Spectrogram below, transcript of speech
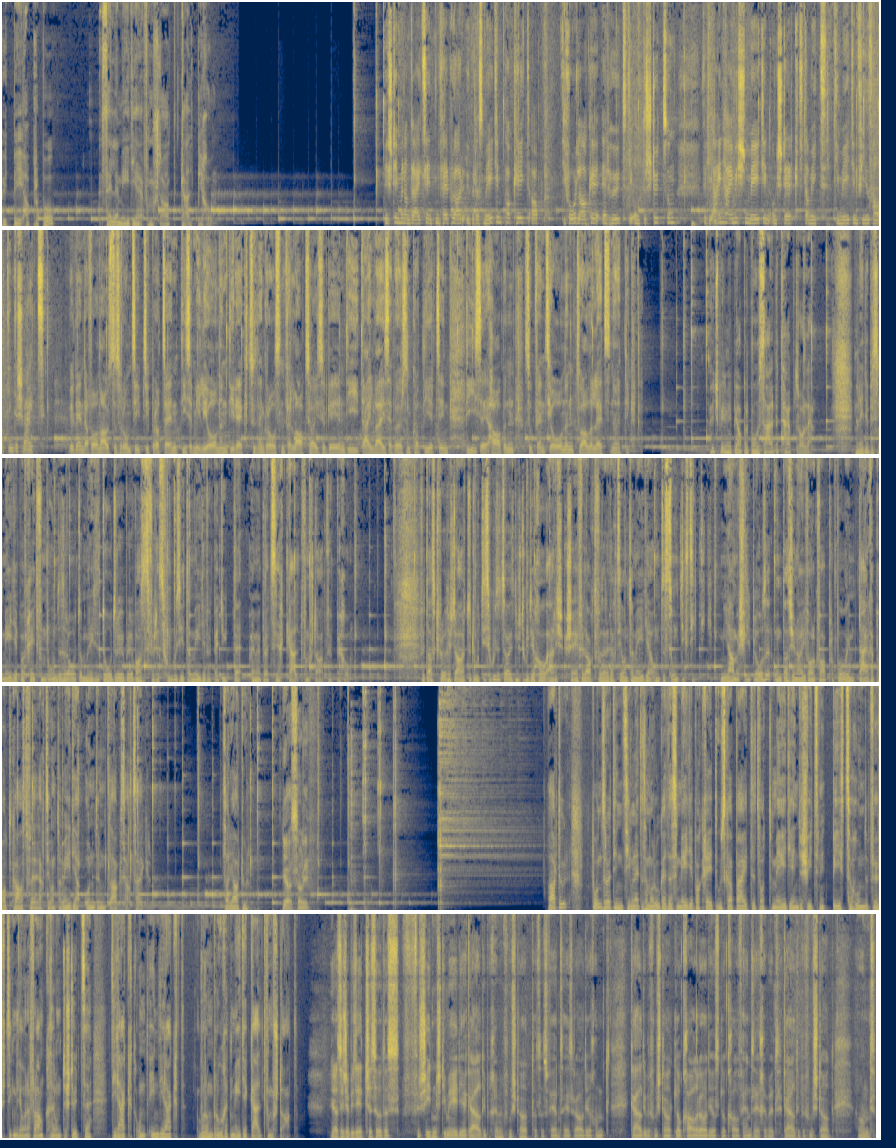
Heute bei «Apropos» sollen Medien vom Staat Geld bekommen. Wir stimmen am 13. Februar über das Medienpaket ab. Die Vorlage erhöht die Unterstützung für die einheimischen Medien und stärkt damit die Medienvielfalt in der Schweiz. Wir gehen davon aus, dass rund 70 Prozent dieser Millionen direkt zu den großen Verlagshäusern gehen, die teilweise börsenkotiert sind. Diese haben Subventionen zu allerletzt nötig. Heute spielen wir bei «Apropos» selber die Hauptrolle. Wir reden über das Medienpaket vom Bundesrat und wir reden hier darüber, was es für ein Haus in den Medien bedeuten würde, wenn man plötzlich Geld vom Staat bekommt. Für das Gespräch ist Arthur Rutishauser zu uns ins Studio gekommen. Er ist Chefredakteur der Redaktion der Medien und der Sonntagszeitung. Mein Name ist Philipp Loser und das ist eine neue Folge von «Apropos» im täglichen Podcast von der Redaktion der Medien und dem Tagesanzeiger. Sorry, Arthur. Ja, sorry. Arthur, Bundesrätin Simonetta Sommaruga hat ein Medienpaket ausgearbeitet, das die Medien in der Schweiz mit bis zu 150 Millionen Franken unterstützen, direkt und indirekt. Warum brauchen die Medien Geld vom Staat? Ja, es ist ja bis jetzt schon so, dass verschiedenste Medien Geld bekommen vom Staat. Also das Fernsehen, das Radio kommt Geld über vom Staat, Lokalradios, Lokalfernsehen kommen Geld über vom Staat. Und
